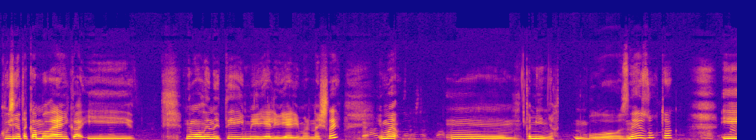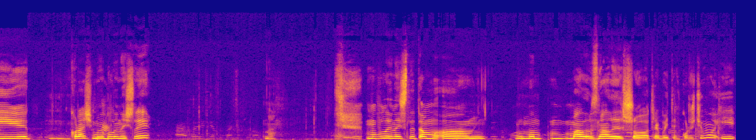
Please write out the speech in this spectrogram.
кузня така маленька і не могли знайти, і ми єлі-єлі знайшли. І ми каміннях було знизу, так. І коротше, ми були знайшли. На. Ми були знайшли там. Ми мали знали, що треба йти в Корчому, і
